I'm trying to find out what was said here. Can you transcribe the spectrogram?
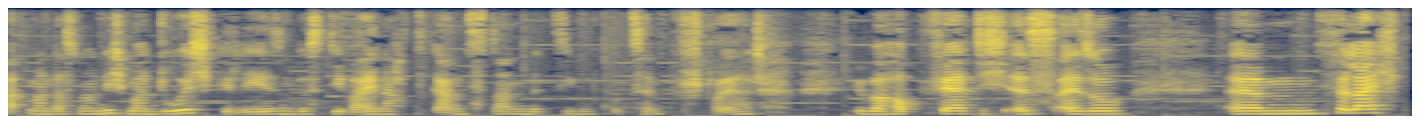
hat man das noch nicht mal durchgelesen, bis die Weihnachtsgans dann mit 7% besteuert überhaupt fertig ist. Also ähm, vielleicht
